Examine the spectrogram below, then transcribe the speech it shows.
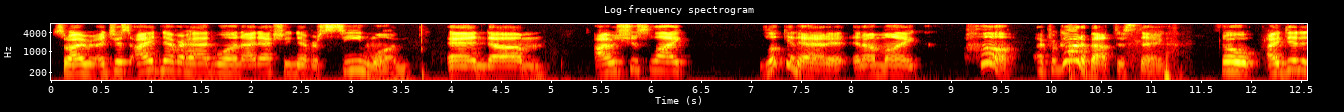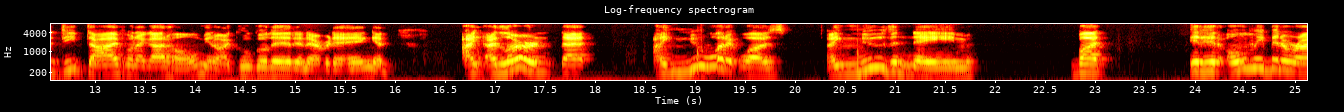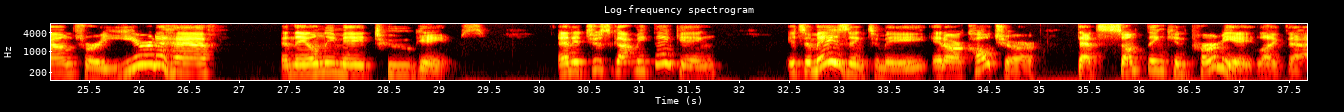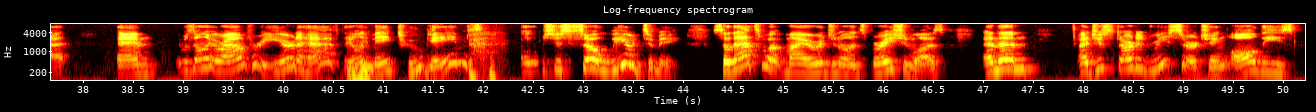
So I, I just I had never had one. I'd actually never seen one, and um, I was just like, looking at it and I'm like, huh, I forgot about this thing. so I did a deep dive when I got home. You know, I Googled it and everything. And I, I learned that I knew what it was, I knew the name, but it had only been around for a year and a half and they only made two games. And it just got me thinking it's amazing to me in our culture that something can permeate like that. And it was only around for a year and a half. They only mm-hmm. made two games. it was just so weird to me. So that's what my original inspiration was. And then I just started researching all these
